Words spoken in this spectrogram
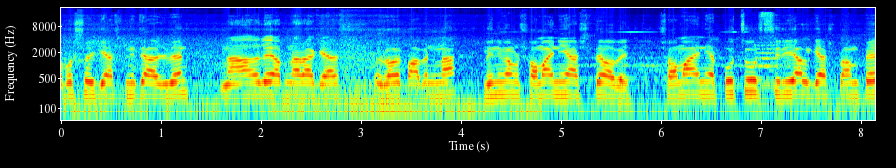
অবশ্যই গ্যাস নিতে আসবেন। না হলে আপনারা গ্যাস ওইভাবে পাবেন না। মিনিমাম সময় নিয়ে আসতে হবে। সময় নিয়ে প্রচুর সিরিয়াল গ্যাস পাম্পে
